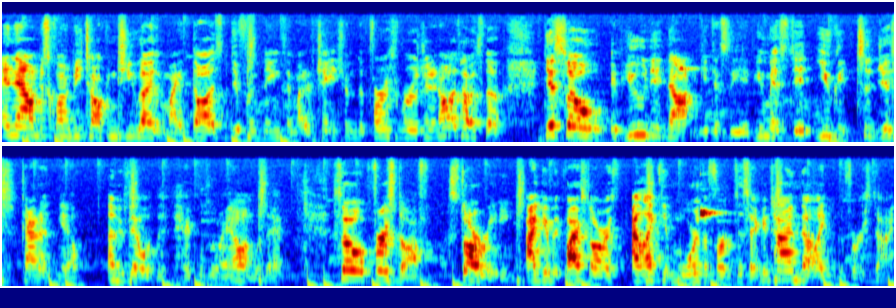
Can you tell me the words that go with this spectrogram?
And now I'm just going to be talking to you guys my thoughts, different things that might have changed from the first version, and all that type of stuff. Just so if you did not get to see it, if you missed it, you get to just kind of, you know, understand what the heck was going on with that. So first off, star rating. I give it five stars. I liked it more the first, the second time liked it the first time.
